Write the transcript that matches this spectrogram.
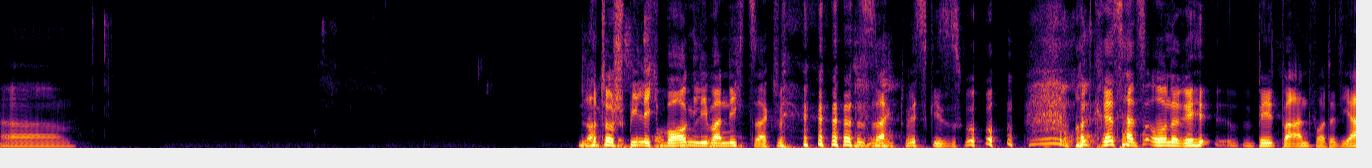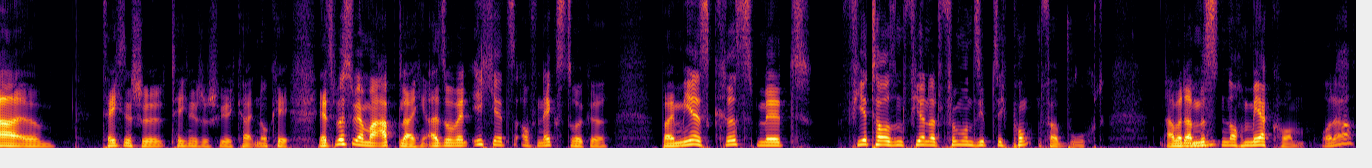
Ähm, Lotto spiele ich morgen lieber nicht, sagt, sagt Whisky Zoom. Und Chris hat es ohne Re Bild beantwortet. Ja, ähm, technische, technische Schwierigkeiten. Okay, jetzt müssen wir mal abgleichen. Also, wenn ich jetzt auf Next drücke, bei mir ist Chris mit 4475 Punkten verbucht. Aber da Mhm. müssten noch mehr kommen, oder?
